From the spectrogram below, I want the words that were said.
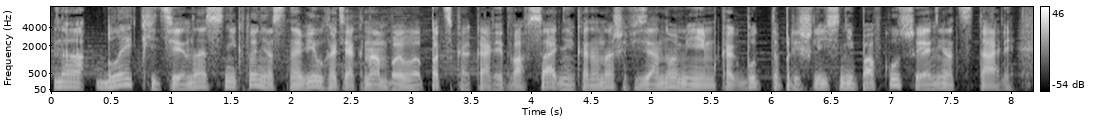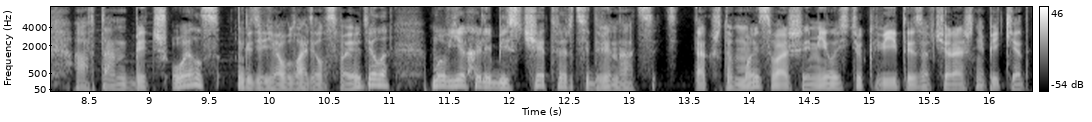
На Блэкхите нас никто не остановил, хотя к нам было подскакали два всадника, но наши физиономии им как будто пришлись не по вкусу, и они отстали. А в Танбидж Уэллс, где я уладил свое дело, мы въехали без четверти двенадцать. Так что мы с вашей милостью квиты за вчерашний пикет,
